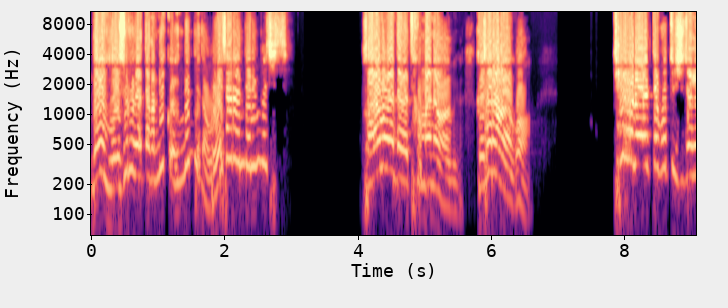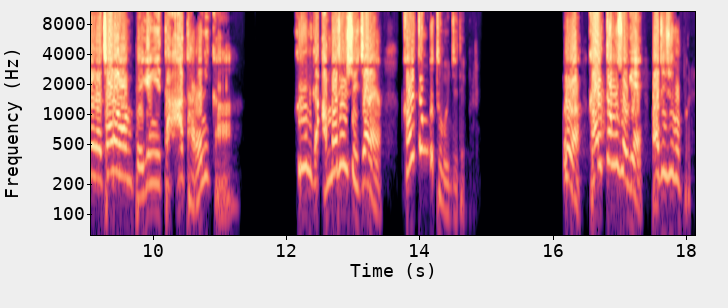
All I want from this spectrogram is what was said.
내가 예수를 갖다가 믿고 있는데도 왜 잘 안 되는 것이지? 사람을 갖다가 탁 만나면 그 사람하고 태어날 때부터 시작해가 자라온 배경이 다 다르니까 그러니까 안 맞을 수 있잖아요. 갈등부터 문제돼. 그러니까 갈등 속에 빠져 죽어버려요.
